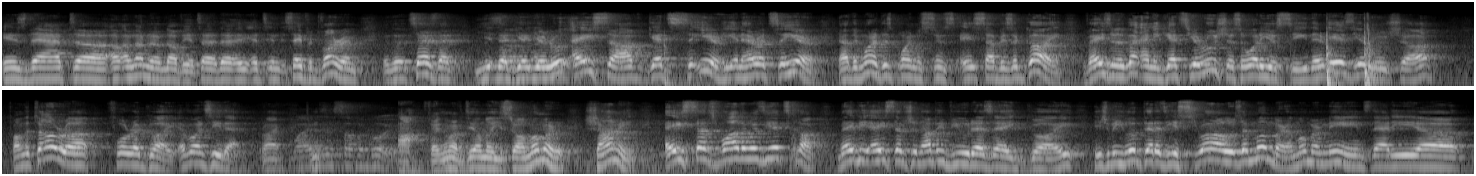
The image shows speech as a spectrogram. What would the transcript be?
is that uh, I'm not in Navi. It's, uh, the, it's in Sefer Dvarim. It says that that Yeru Esav gets Seir. He inherits Seir. Now the one at this point assumes Esav is a guy. If Esav is a guy and he gets Yerusha, so what do you see? There is Yerusha from the Torah for a guy. Everyone see that, right? Why is it Savagoy? Ah, for example, Dilma Yisrael Mummer, Shani. Esav's father was Yitzchak. Maybe Esav should not be viewed as a guy. He should be looked at as Yisrael, who's a mummer. A mummer means that he. Uh,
